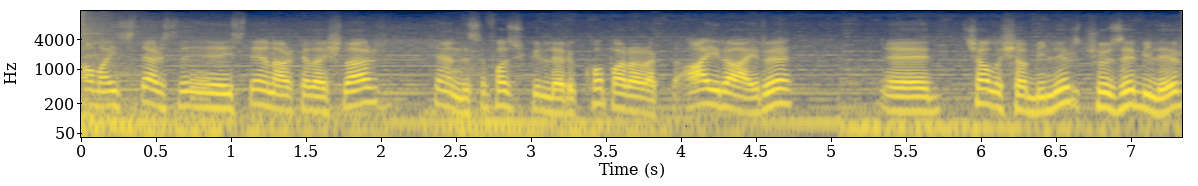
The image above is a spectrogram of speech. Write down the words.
ama isterse isteyen arkadaşlar kendisi fasikülleri kopararak da ayrı ayrı çalışabilir, çözebilir.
